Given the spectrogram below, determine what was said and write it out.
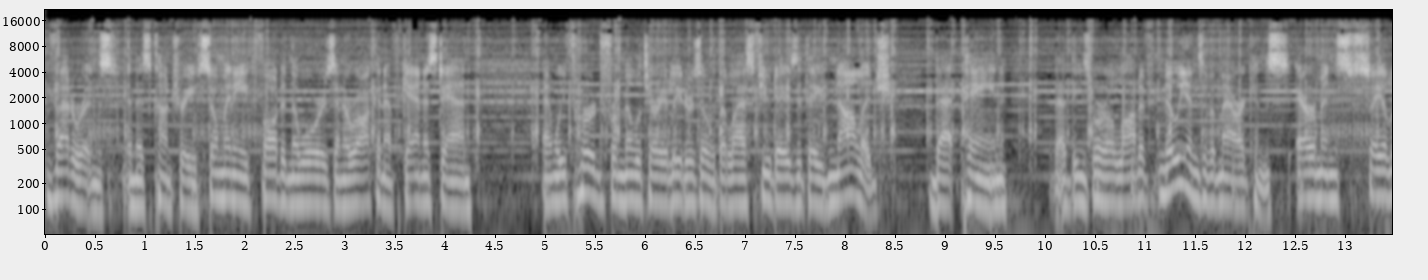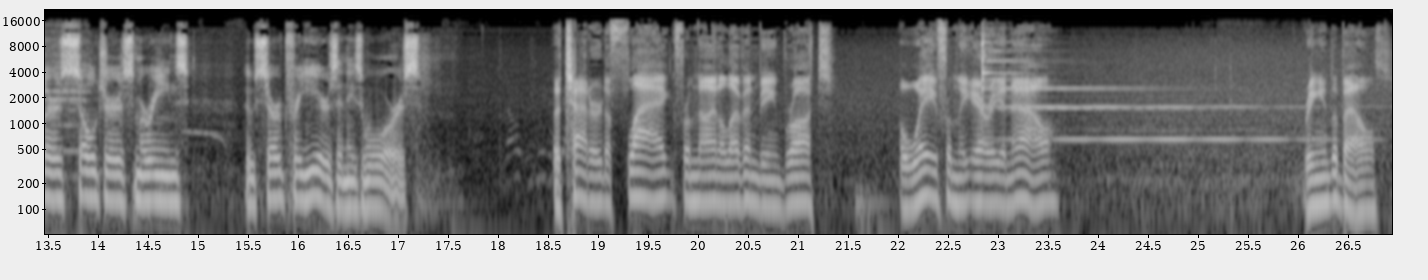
veterans in this country. So many fought in the wars in Iraq and Afghanistan. And we've heard from military leaders over the last few days that they acknowledge that pain that these were a lot of millions of Americans, airmen, sailors, soldiers, Marines, who served for years in these wars. The tattered a flag from 9 11 being brought away from the area now, ringing the bells.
